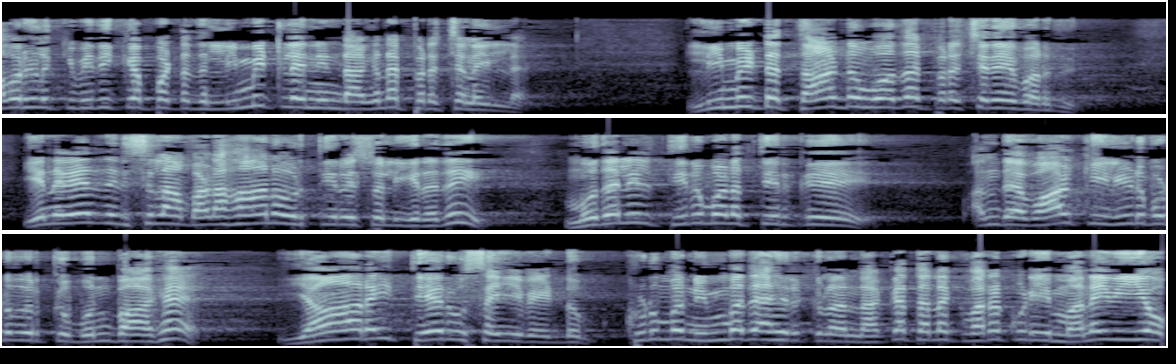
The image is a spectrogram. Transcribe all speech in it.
அவர்களுக்கு விதிக்கப்பட்டது லிமிட்ல நின்றாங்கன்னா பிரச்சனை இல்லை. லிமிட்டை தாண்டும் போதுதான் பிரச்சனையே வருது. எனவே இந்த இஸ்லாம் அழகான ஒரு தீர்வை சொல்லுகிறது. முதலில் திருமணத்திற்கு அந்த வாழ்க்கையில் ஈடுபடுவதற்கு முன்பாக யாரை தேர்வு செய்ய வேண்டும்? குடும்பம் நிம்மதியாக இருக்கணும்னாக்க தனக்கு வரக்கூடிய மனைவியோ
